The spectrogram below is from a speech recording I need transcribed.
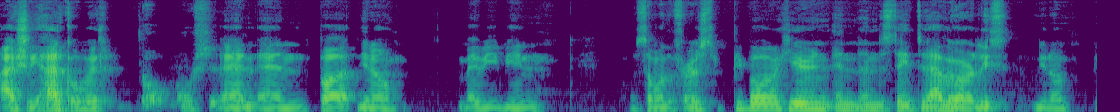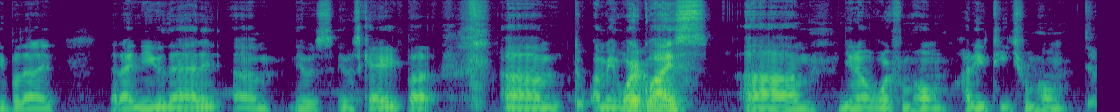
actually had COVID, Oh, shit. and and but you know, maybe being some of the first people here in, in, in the state to have it, or at least you know people that I that I knew that had it. Um, it was it was scary, but um, I mean, work wise, um, you know, work from home. How do you teach from home? Dude,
